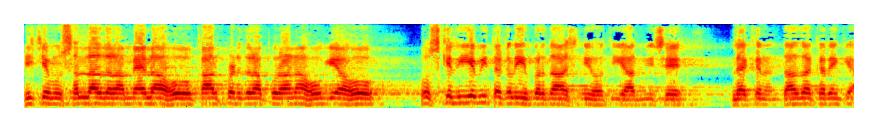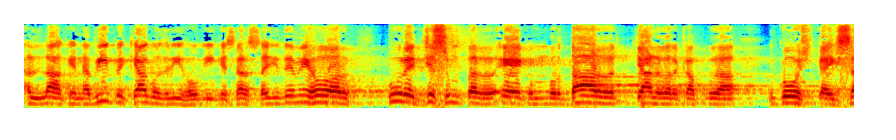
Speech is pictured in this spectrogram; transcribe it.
نیچے مسلح ذرا میلا ہو کارپیٹ ذرا پرانا ہو گیا ہو تو اس کے لیے بھی تکلیف برداشت نہیں ہوتی آدمی سے۔ لیکن اندازہ کریں کہ اللہ کے نبی پہ کیا گزری ہوگی کہ سر سجدے میں ہو اور پورے جسم پر ایک مردار جانور کا پورا گوشت کا حصہ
